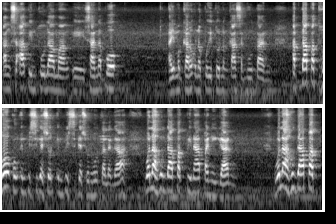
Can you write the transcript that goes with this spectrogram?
ang sa atin po lamang eh, sana po ay magkaroon na po ito ng kasagutan. At dapat ho, kung investigasyon, investigasyon ho talaga, wala ho dapat pinapanigan. Wala ho dapat,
